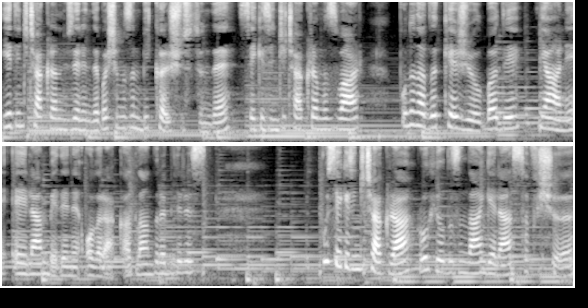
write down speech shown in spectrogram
7. çakranın üzerinde başımızın bir karış üstünde 8. çakramız var. Bunun adı casual body yani eylem bedeni olarak adlandırabiliriz. Bu 8. çakra ruh yıldızından gelen saf ışığı,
